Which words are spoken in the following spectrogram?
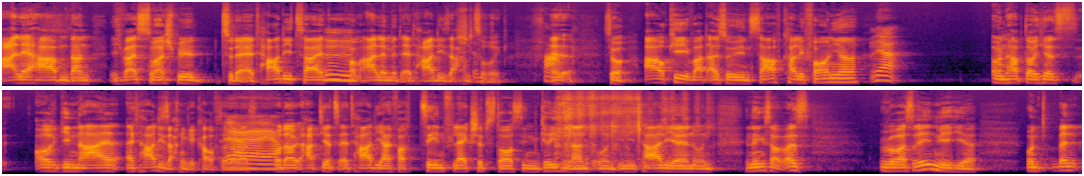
alle haben dann, ich weiß zum Beispiel, zu der Ed Hardy-Zeit kommen alle mit Ed Hardy-Sachen zurück. Fuck. So, ah, okay, ihr wart also in South California Ja. und habt euch jetzt original Ed Hardy Sachen gekauft oder Ja, was? ja, ja. Oder hat jetzt Ed Hardy einfach zehn Flagship Stores in Griechenland und in Italien und links auf was? Über was reden wir hier? Und wenn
